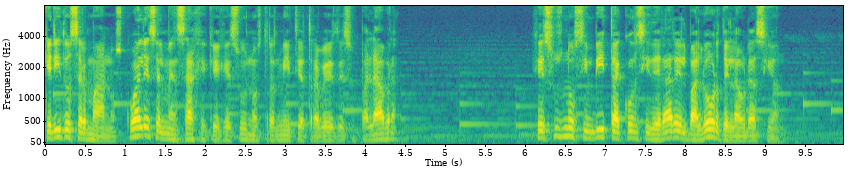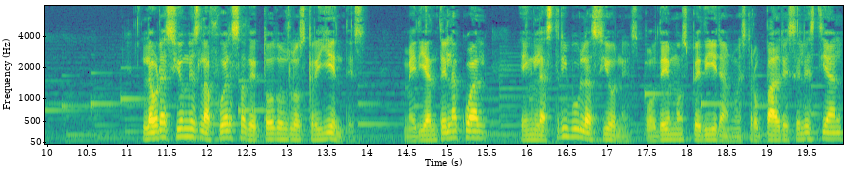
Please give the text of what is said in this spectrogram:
Queridos hermanos, ¿cuál es el mensaje que Jesús nos transmite a través de su palabra? Jesús nos invita a considerar el valor de la oración. La oración es la fuerza de todos los creyentes, mediante la cual en las tribulaciones podemos pedir a nuestro Padre Celestial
